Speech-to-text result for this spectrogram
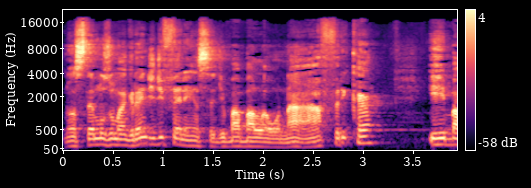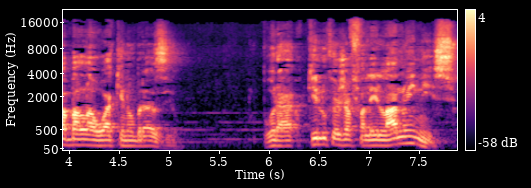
Nós temos uma grande diferença de babalaô na África e babalaô aqui no Brasil. Por aquilo que eu já falei lá no início.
